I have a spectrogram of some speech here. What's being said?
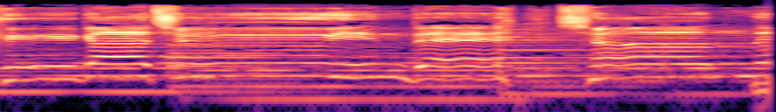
그가 주인 되셨네.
